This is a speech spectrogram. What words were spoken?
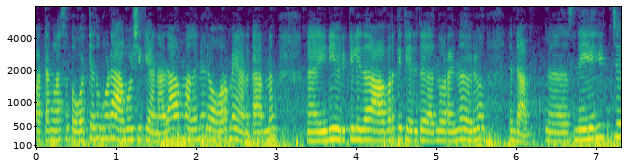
പത്താം ക്ലാസ് തോറ്റതും കൂടെ ആഘോഷിക്കുകയാണ്. അത് ആ മകനൊരു ഓർമ്മയാണ്. കാരണം ഇനി ഒരിക്കലും ഇത് ആവർത്തിക്കരുത് എന്ന് പറയുന്ന ഒരു എന്താ സ്നേഹിച്ച്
